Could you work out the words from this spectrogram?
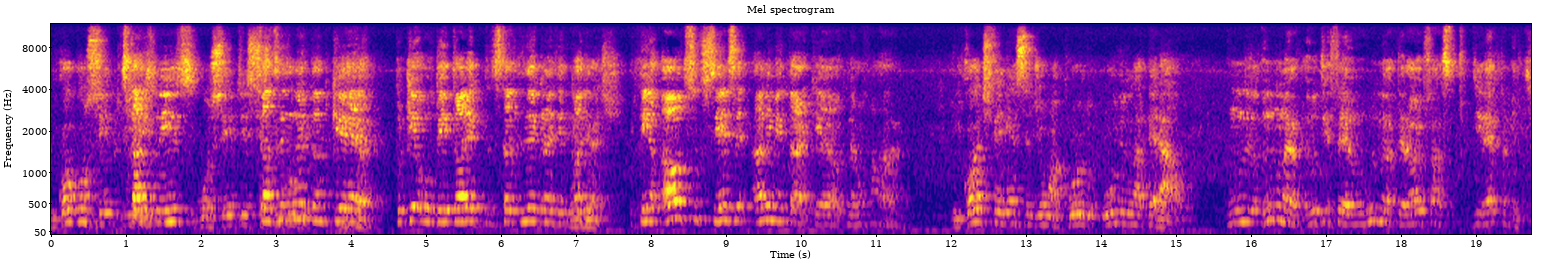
E qual o conceito de Estados Unidos? O conceito de Estados Unidos não é tanto, porque, é, porque o território dos Estados Unidos é grande. Ele, é pode, grande. Tem autossuficiência alimentar, que é o que nós vamos falar. E qual a diferença de um acordo unilateral? unilateral eu faço diretamente.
